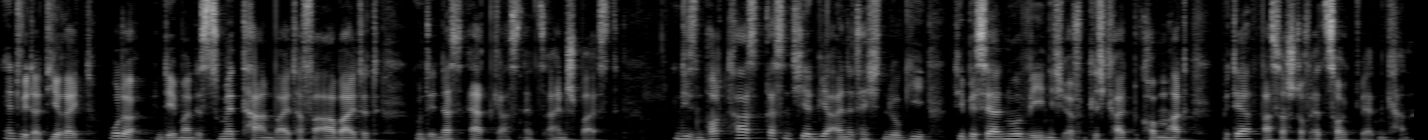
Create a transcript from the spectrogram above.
entweder direkt oder indem man es zu Methan weiterverarbeitet und in das Erdgasnetz einspeist. In diesem Podcast präsentieren wir eine Technologie, die bisher nur wenig Öffentlichkeit bekommen hat, mit der Wasserstoff erzeugt werden kann.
